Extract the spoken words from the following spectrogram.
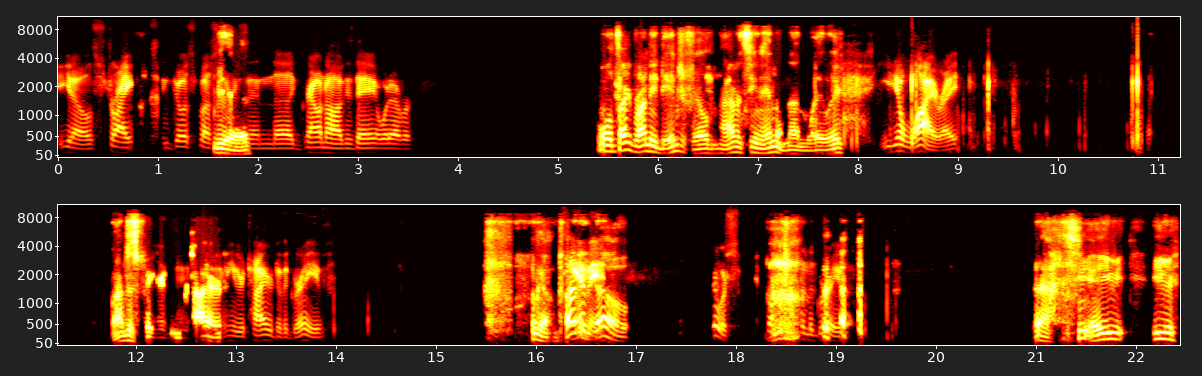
you know Strike and Ghostbusters Yeah. and uh, Groundhog's Day or whatever. Well, it's like Rodney Dangerfield. I haven't seen him in none lately. You know why, right? I just figured he retired. He retired to the grave. Yeah, buddy, no. There was something in the grave. Uh, yeah, even, even,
